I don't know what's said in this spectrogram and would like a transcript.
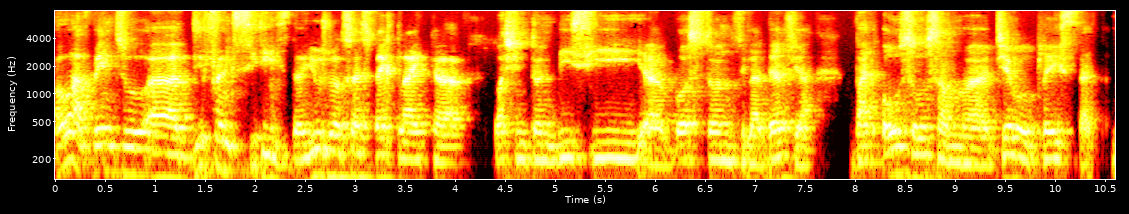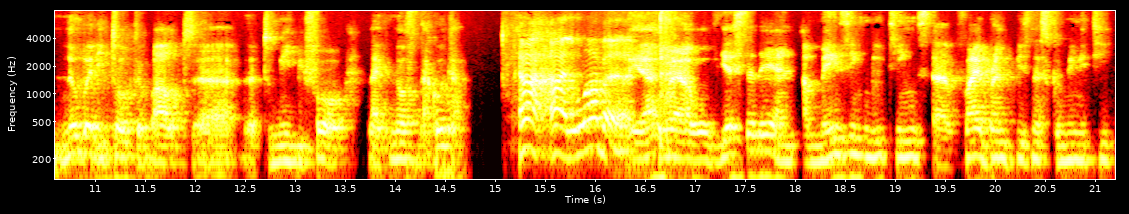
Oh, I've been to uh, different cities, the usual suspect like uh, Washington, D.C., uh, Boston, Philadelphia but also some uh, jewel place that nobody talked about uh, to me before, like North Dakota. Ah, I love it. Yeah, where I was yesterday, and amazing meetings, a vibrant business community.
